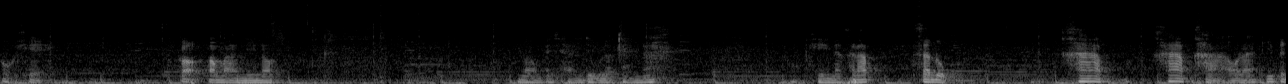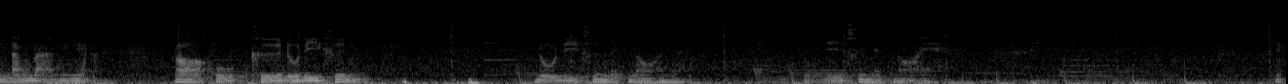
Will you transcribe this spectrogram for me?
โอเค ก็ประมาณนี้เนาะลองไปใช้ดูแล้วกันนะ โอเคนะครับ สรุปคาบคาบขาวนะ ที่เป็นด่างๆอย่างเงี้ย ก็คือคือดูดีขึ้น ดูดีขึ้นเล็กน้อยนะดูดีขึ้นเล็กน้อยเนี่ย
